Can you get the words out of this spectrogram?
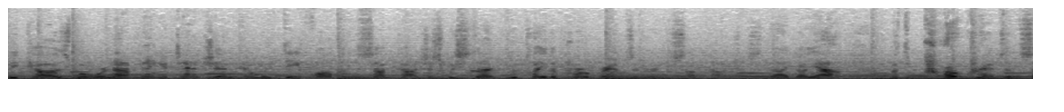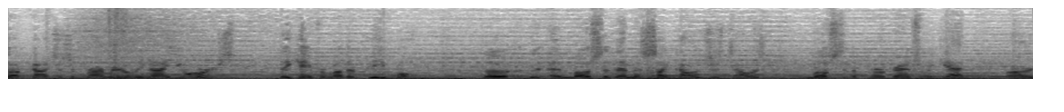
Because when we're not paying attention and we default to the subconscious, we start we play the programs that are in the subconscious. And I go, yeah, but the programs in the subconscious are primarily not yours. They came from other people. The, the, and most of them, as psychologists tell us, most of the programs we get are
